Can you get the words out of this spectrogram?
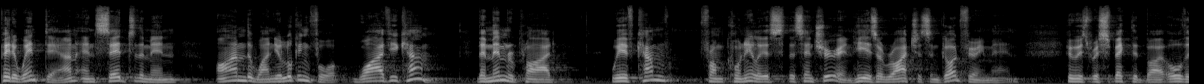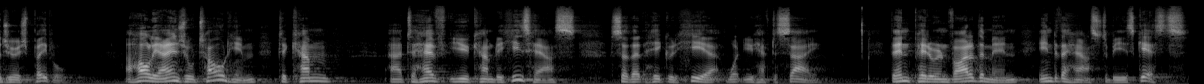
Peter went down and said to the men, I am the one you're looking for. Why have you come? The men replied, We have come from Cornelius the centurion. He is a righteous and God fearing man who is respected by all the Jewish people. A holy angel told him to come uh, to have you come to his house so that he could hear what you have to say. Then Peter invited the men into the house to be his guests.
